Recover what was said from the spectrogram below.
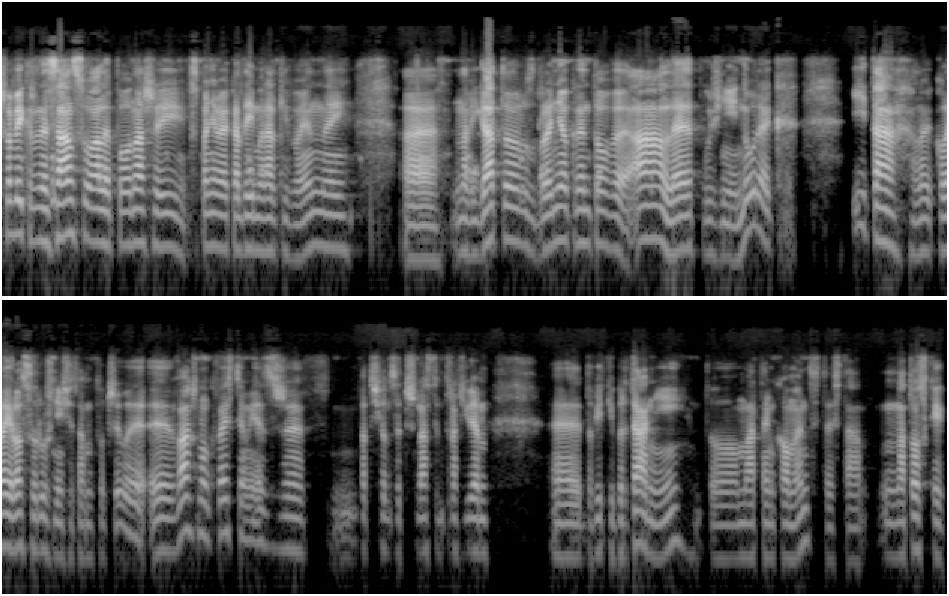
człowiek renesansu, ale po naszej wspaniałej Akademii Marynarki Wojennej, e, nawigator, uzbrojenie okrętowe, ale później nurek i ta kolej losu różnie się tam toczyły. E, ważną kwestią jest, że w 2013 trafiłem e, do Wielkiej Brytanii, do Maritime Command, to jest ta natowskie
